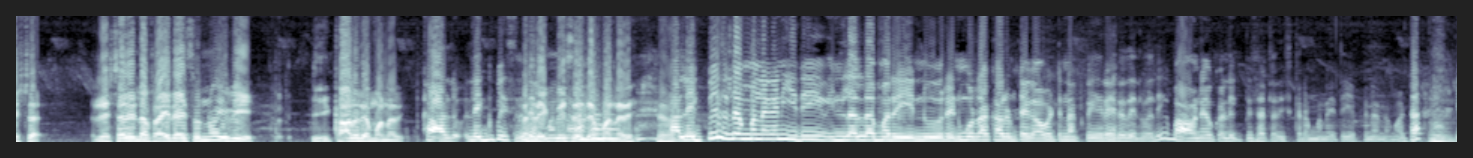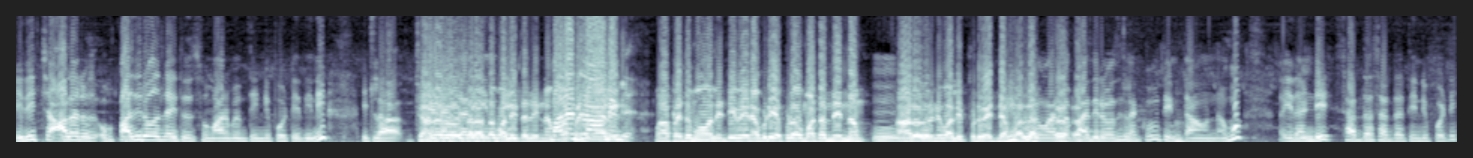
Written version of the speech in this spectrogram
రెస్ట రెస్టారెంట్లో ఫ్రైడ్ రైస్ ఇవి ఈ కాలు తెమ్మన్నది. కాళ్ళు లెగ్ పీస్ piece తెమ్మన్నది. ఆ లెగ్ పీస్ తెమ్మన్నా కానీ ఇది ఇళ్ళల్లో మరి ఎన్నో రెండు మూడు రకాలు ఉంటాయి కాబట్టి నాకు పేరు అయితే తెలియదు బాగానే ఒక లెగ్ పీస్ అట్లా తీసుకురమ్మని అయితే చెప్పిన అనమాట ఇది చాలా రోజు ఒక పది రోజులు అవుతుంది సుమారు మేము తిండి పొట్టి తిని ఇట్లా చాలా రోజుల తర్వాత. మళ్ళీ ఇట్లా తిన్నాం. మా పెద్దమ్మ వాళ్ళ ఇంటికి పోయినప్పుడు ఎప్పుడో మటన్ తిన్నాం. ఆ రోజు నుండి వాళ్ళు ఇప్పుడు పెట్టినాం మళ్ళీ పది రోజులకు తింటా ఉన్నాము. ఇదండి సర్దా సర్దా తిండి పోటీ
